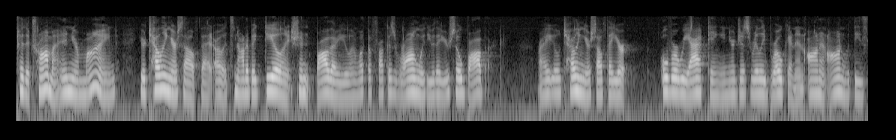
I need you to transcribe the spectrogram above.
to the trauma. And in your mind, you're telling yourself that, oh, it's not a big deal and it shouldn't bother you. And what the fuck is wrong with you that you're so bothered? right? You're telling yourself that you're overreacting and you're just really broken and on and on with these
